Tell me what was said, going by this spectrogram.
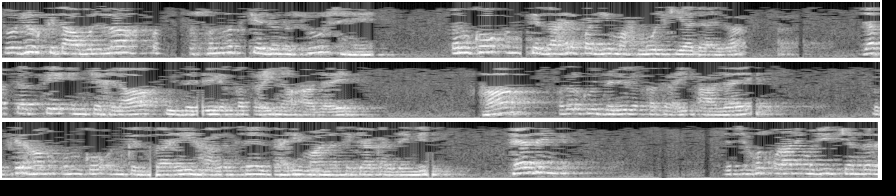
تو جو کتاب اللہ اور سنت کے جو نصوص ہیں، ان کو ان کے ظاہر پر ہی محمول کیا جائے گا، جب تک کہ ان کے خلاف کوئی دلیل قطعی نہ آ جائے۔ ہاں اگر کوئی دلیل قطعی آ جائے تو پھر ہم ان کو ان کے ظاہری حالت سے، ظاہری معنی سے کیا کر دیں گے؟ پھیر دیں گے۔ جیسے خود قرآن مجید کے اندر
